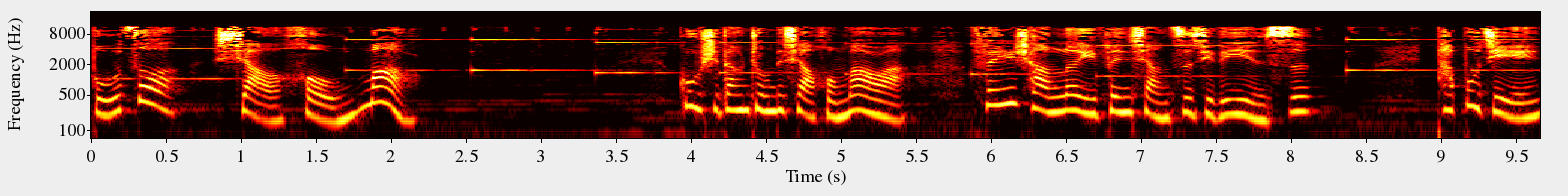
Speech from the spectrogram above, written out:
不做小红帽》。故事当中的小红帽啊，非常乐意分享自己的隐私。他不仅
